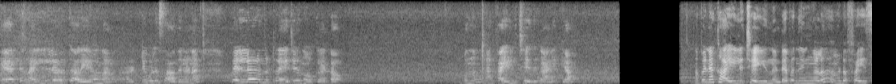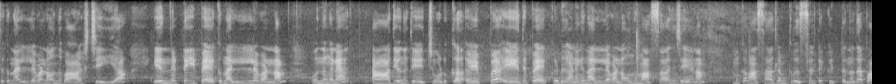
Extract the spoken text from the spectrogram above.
ക്യാരറ്റും എല്ലാവർക്കും അറിയാവുന്നതാണ്. അടിപൊളി സാധനമാണ്. അപ്പം എല്ലാവരും ഒന്ന് ട്രൈ ചെയ്ത് നോക്കാം കേട്ടോ. അപ്പം ഒന്ന് ഞാൻ കയ്യിൽ ചെയ്ത് കാണിക്കാം. അപ്പം ഞാൻ കയ്യിൽ ചെയ്യുന്നുണ്ട്. അപ്പം നിങ്ങൾ നിങ്ങളുടെ ഫേസൊക്കെ നല്ലവണ്ണം ഒന്ന് വാഷ് ചെയ്യുക. എന്നിട്ട് ഈ പാക്ക് നല്ലവണ്ണം ഒന്നിങ്ങനെ ആദ്യം ഒന്ന് തേച്ച് കൊടുക്കുക. എപ്പോൾ ഏത് പാക്ക് ഇടുകയാണെങ്കിൽ നല്ലവണ്ണം ഒന്ന് മസാജ് ചെയ്യണം. നമുക്ക് മസാജ് നമുക്ക് റിസൾട്ട് കിട്ടുന്നത്. അപ്പോൾ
